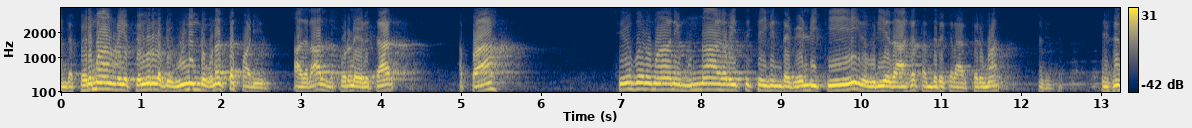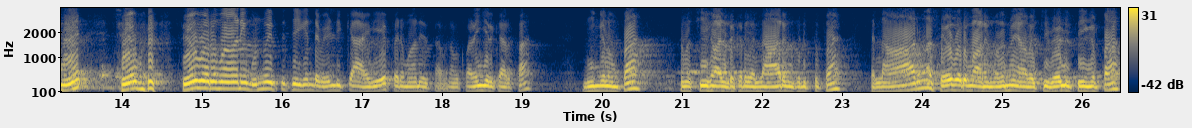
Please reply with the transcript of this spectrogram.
அந்த பெருமானுடைய திருவுருள் அப்படி உள்ளின்று உணர்த்த பாடியது. அதனால் அந்த பொருளை எடுத்தால் அப்பா சிவபெருமானை முன்னாக வைத்து செய்கின்ற வேள்விக்கே இது உரியதாக தந்திருக்கிறார் பெருமான் அப்படின்றார். சிவபெருமானை முன்வைத்து செய்கின்ற வேள்விக்காகவே பெருமானை நமக்கு வழங்கியிருக்காருப்பா. நீங்களும்ப்பா நம்ம சீகால் இருக்கிற எல்லாரும் கொடுத்துப்பா. எல்லாரும் சிவபெருமானை முதன்மையா வச்சு வேள்வி செய்யுங்கப்பா.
